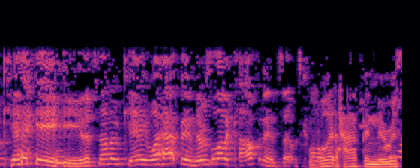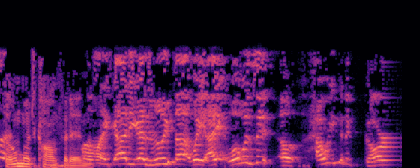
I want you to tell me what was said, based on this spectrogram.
okay. That's not okay. What happened? There was a lot of confidence that was coming. What happened? There was so much confidence. Oh my God! You guys really thought? Wait, I what was it? Oh, how are you going to guard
